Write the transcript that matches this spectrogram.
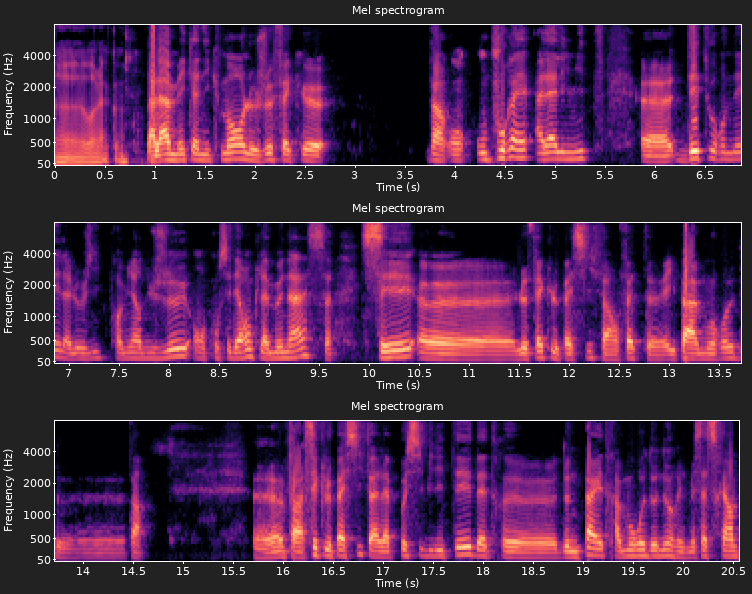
euh, voilà quoi. Bah là, mécaniquement, le jeu fait que, enfin, on, pourrait à la limite détourner la logique première du jeu en considérant que la menace, c'est le fait que le passif, en fait, est pas amoureux de, enfin enfin, c'est que le passif a la possibilité d'être, euh, de ne pas être amoureux d'Honoré, mais ça serait, un,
